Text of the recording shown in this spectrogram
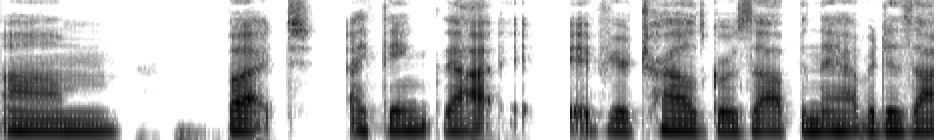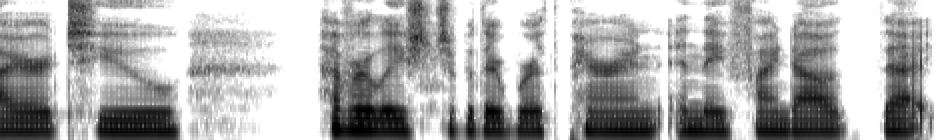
Um, but I think that if your child grows up and they have a desire to have a relationship with their birth parent and they find out that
